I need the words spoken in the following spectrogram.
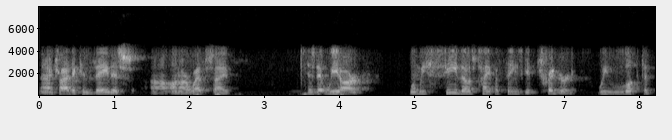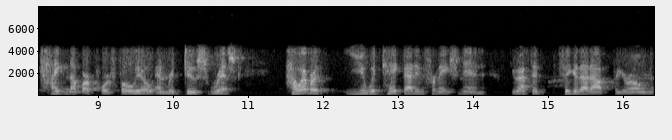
and I tried to convey this uh, on our website, is that we are, when we see those type of things get triggered, we look to tighten up our portfolio and reduce risk. However, you would take that information in, you have to figure that out for your own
